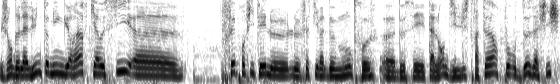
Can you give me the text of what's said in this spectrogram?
Jean de la Lune. Tommy Ungerer qui a aussi. Euh, fait profiter le, festival de Montreux euh, de ses talents d'illustrateur pour deux affiches,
